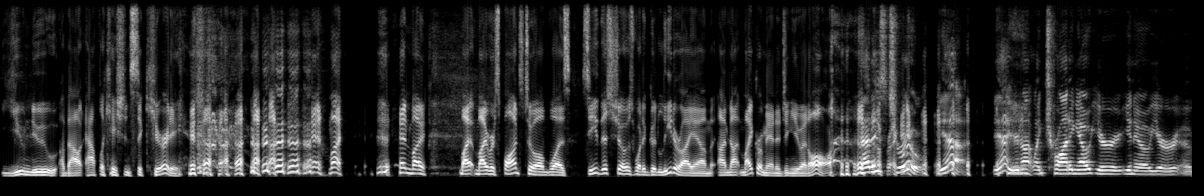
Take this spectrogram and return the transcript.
you knew about application security. and my and my my my response to him was, "See, this shows what a good leader I am. I'm not micromanaging you at all." that is right? true. Yeah. Yeah, you're not like trotting out your, you know, your uh,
